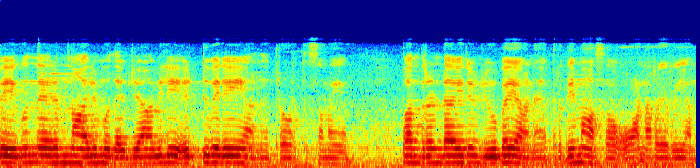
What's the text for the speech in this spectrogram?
വൈകുന്നേരം നാലു മുതൽ രാവിലെ എട്ട് വരെയാണ് പ്രവൃത്തി സമയം. പന്ത്രണ്ടായിരം രൂപയാണ് പ്രതിമാസ ഓണറേറിയം.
